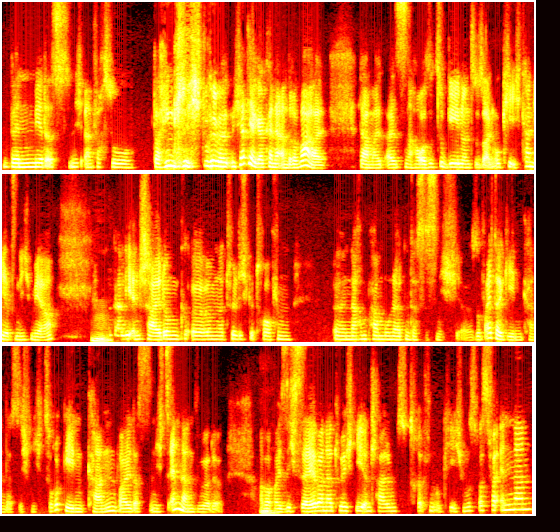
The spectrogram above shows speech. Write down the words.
wenn mir das nicht einfach so dahingelegt wurde. Ich hatte ja gar keine andere Wahl damals, als nach Hause zu gehen und zu sagen, okay, ich kann jetzt nicht mehr. Mhm. Und dann die Entscheidung ähm, natürlich getroffen, nach ein paar Monaten, dass es nicht äh, so weitergehen kann, dass ich nicht zurückgehen kann, weil das nichts ändern würde. Aber mhm. bei sich selber natürlich die Entscheidung zu treffen, okay, ich muss was verändern.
